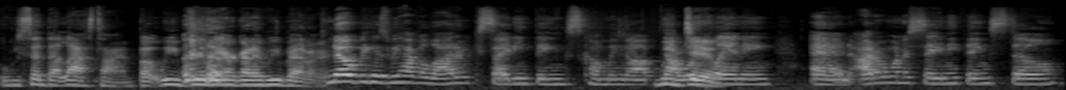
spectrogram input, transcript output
We said that last time, but we really are gonna be better. No, because we have a lot of exciting things coming up We that do. we're planning, and I don't want to say anything still.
